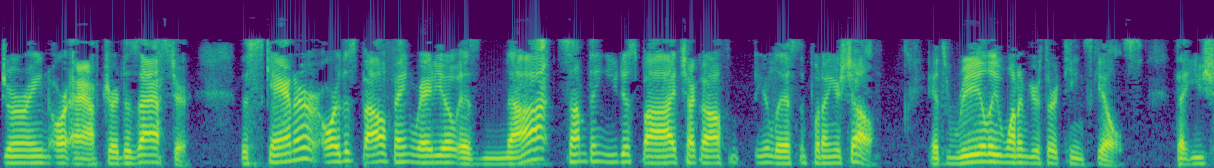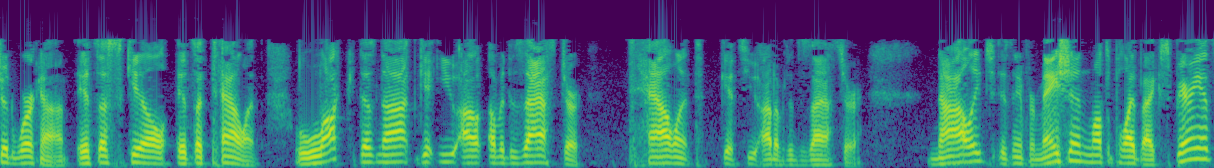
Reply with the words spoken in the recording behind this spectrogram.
during or after a disaster. The scanner or this Baofeng radio is not something you just buy, check off your list, and put on your shelf. It's really one of your 13 skills that you should work on. It's a skill. It's a talent. Luck does not get you out of a disaster. Talent gets you out of a disaster. Knowledge is information multiplied by experience.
